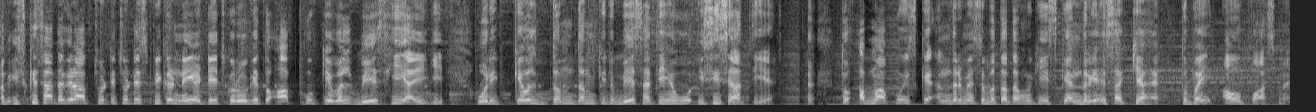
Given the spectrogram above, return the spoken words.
अब इसके साथ अगर आप छोटे छोटे स्पीकर नहीं अटैच करोगे तो आपको केवल बेस ही आएगी। और केवल दम दम की जो बेस आती है, वो इसी से आती है। तो अब मैं आपको इसके अंदर में से बताता हूँ कि इसके अंदर ऐसा क्या है। तो भाई, आओ पास में।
